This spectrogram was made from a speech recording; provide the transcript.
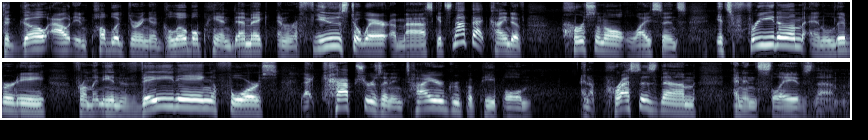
to go out in public during a global pandemic and refuse to wear a mask. It's not that kind of personal license. It's freedom and liberty from an invading force that captures an entire group of people and oppresses them and enslaves them.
